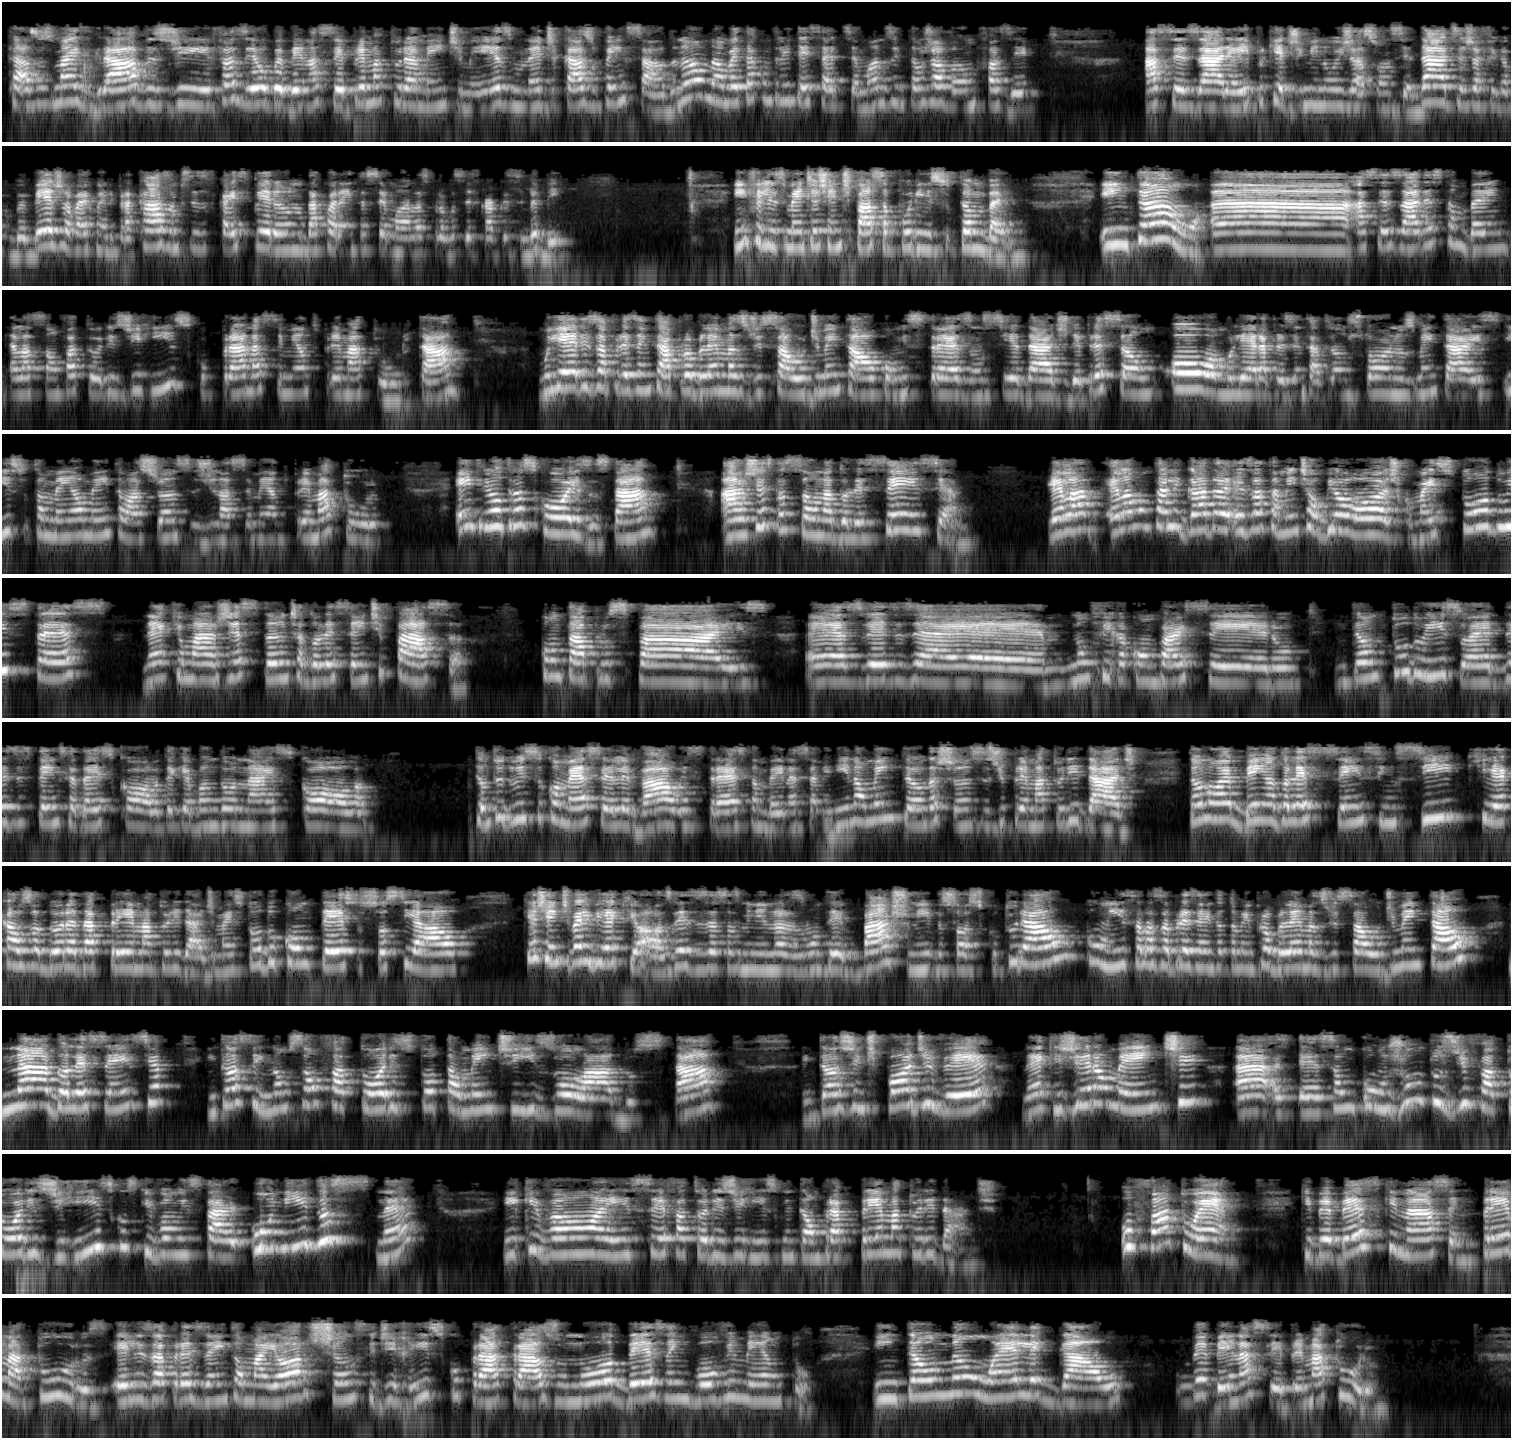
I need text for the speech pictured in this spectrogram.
casos mais graves de fazer o bebê nascer prematuramente mesmo, né? De caso pensado. Não, não, vai estar com 37 semanas, então já vamos fazer a cesárea aí, porque diminui já a sua ansiedade, você já fica com o bebê, já vai com ele para casa, não precisa ficar esperando dar 40 semanas para você ficar com esse bebê. Infelizmente, a gente passa por isso também. Então, as cesáreas também, elas são fatores de risco para nascimento prematuro, tá? Mulheres apresentar problemas de saúde mental, como estresse, ansiedade, depressão, ou a mulher apresentar transtornos mentais, isso também aumentam as chances de nascimento prematuro entre outras coisas, tá? A gestação na adolescência, ela, ela não está ligada exatamente ao biológico, mas todo o estresse né, que uma gestante adolescente passa. Contar para os pais, é, às vezes é, não fica com o parceiro. Então, tudo isso é desistência da escola, ter que abandonar a escola. Então, tudo isso começa a elevar o estresse também nessa menina, aumentando as chances de prematuridade. Então, não é bem a adolescência em si que é causadora da prematuridade, mas todo o contexto social que a gente vai ver aqui, ó. Às vezes essas meninas vão ter baixo nível sociocultural, com isso elas apresentam também problemas de saúde mental na adolescência. Então, assim, não são fatores totalmente isolados, tá? Então, a gente pode ver, né, que geralmente ah, é, são conjuntos de fatores de riscos que vão estar unidos, né? e que vão aí ser fatores de risco, então, para prematuridade. O fato é que bebês que nascem prematuros, eles apresentam maior chance de risco para atraso no desenvolvimento. Então, não é legal o bebê nascer prematuro.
